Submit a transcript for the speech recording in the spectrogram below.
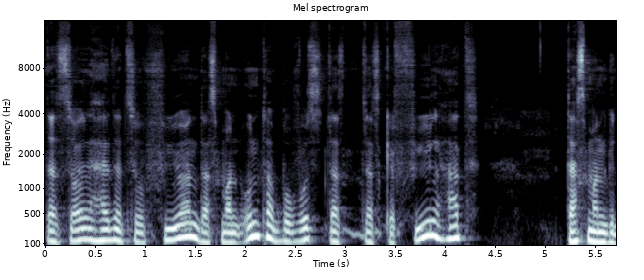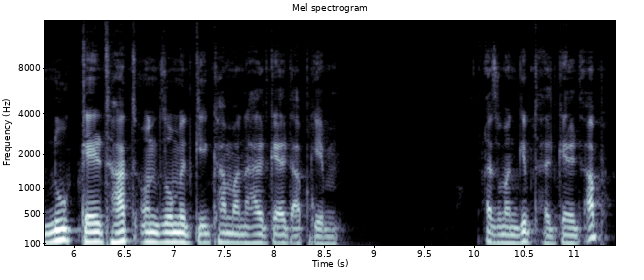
das soll halt dazu führen, dass man unterbewusst das, das Gefühl hat, dass man genug Geld hat und somit kann man halt Geld abgeben. Also man gibt halt Geld ab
